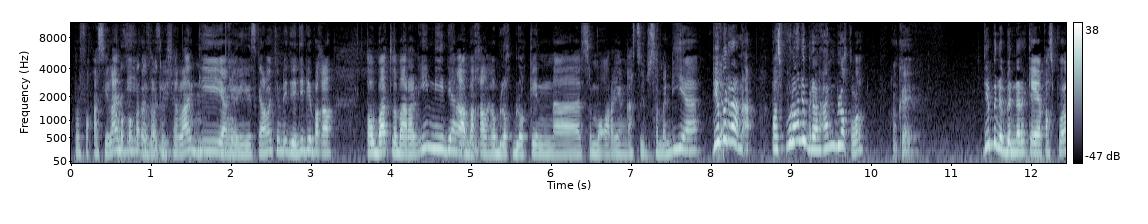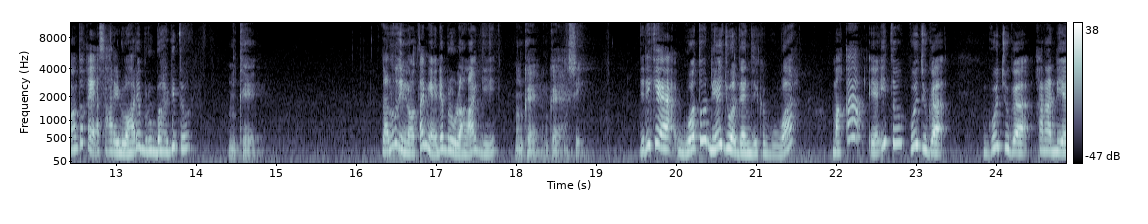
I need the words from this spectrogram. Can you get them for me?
provokasi lagi, Provokatif lagi. kontroversial lagi, Hmm, yang ini segala macam dia janji dia bakal tobat lebaran ini dia nggak bakal ngeblok-blokin uh, semua orang yang nggak setuju sama dia dia Ya. beneran pas pulang dia beneran unblock loh Oke. dia bener-bener kayak pas pulang tuh kayak sehari dua hari berubah gitu Oke. lalu Oke. in no time ya dia berulah lagi Oke, oke, I see. jadi kayak gue tuh dia jual janji ke gue maka ya itu gue juga gue juga karena dia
